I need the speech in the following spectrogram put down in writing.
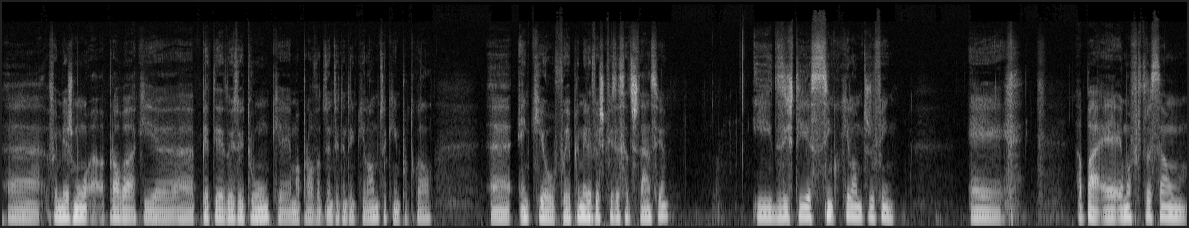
uh, foi mesmo a, prova aqui, a, a, PT 281, que é uma prova de 281 km aqui em Portugal, em que eu, foi a primeira vez que fiz essa distância e desisti a 5 km do fim. É, opá, é, é uma frustração,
